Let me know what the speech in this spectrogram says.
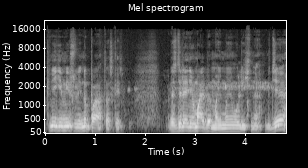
книги Мишли, ну, по, так сказать, разделению Мальбема и моему лично, где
